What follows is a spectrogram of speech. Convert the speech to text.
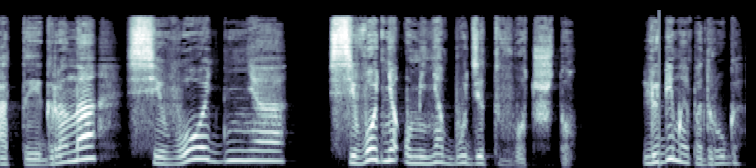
отыграно. Сегодня... Сегодня у меня будет вот что. Любимая подруга,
